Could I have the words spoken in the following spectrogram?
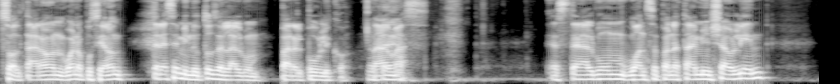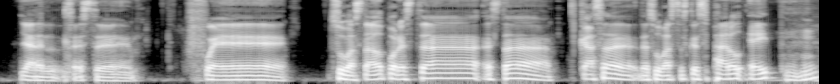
soltaron, bueno, pusieron 13 minutos del álbum para el público, nada más. Este álbum, Once Upon a Time in Shaolin, ya el- este fue subastado por esta, esta casa de, de subastas que es Paddle 8, Ujú.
